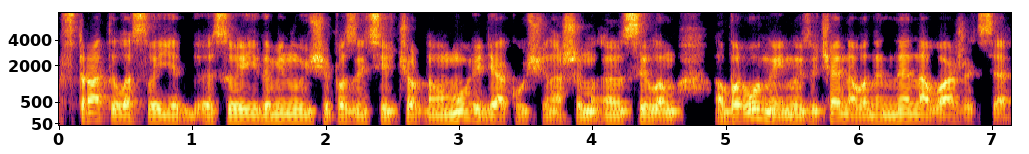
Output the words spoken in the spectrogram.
втратила свої свої домінуючі позиції в Чорному морі, дякуючи нашим е, силам оборони. Ну і звичайно, вони не наважаться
